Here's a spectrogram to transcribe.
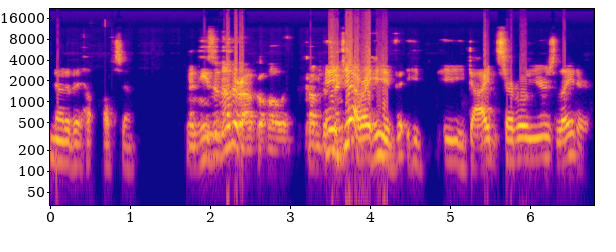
none of it helps him. And he's another alcoholic. Come to think yeah, right. He he he died several years later,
